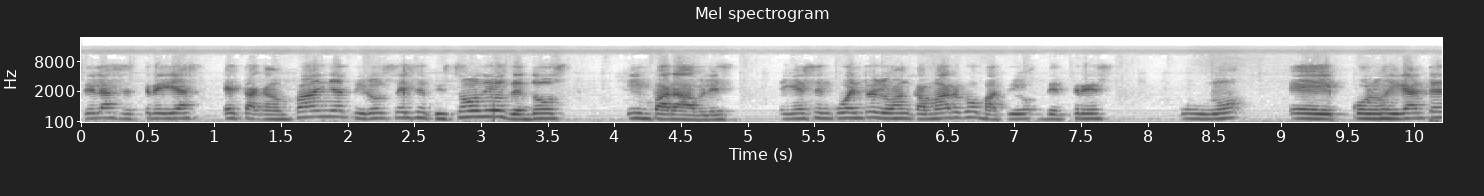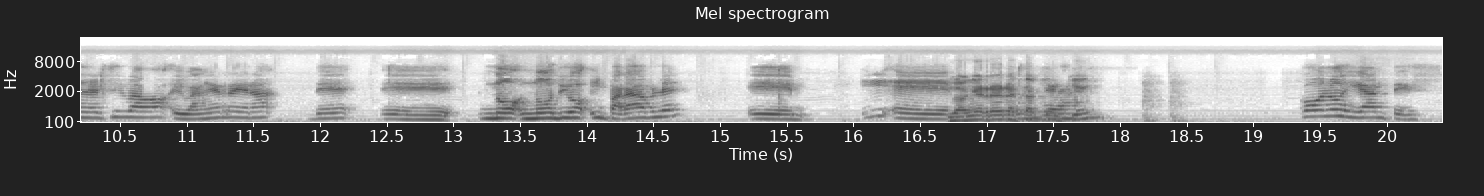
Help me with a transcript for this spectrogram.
de las estrellas esta campaña. Tiró seis episodios de dos imparables. En ese encuentro, Johan Camargo batió de 3-1 eh, con los gigantes del Cibao. Iván Herrera de, eh, no, no dio imparable. Eh, y, Iván Herrera está con quién? Con los gigantes.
